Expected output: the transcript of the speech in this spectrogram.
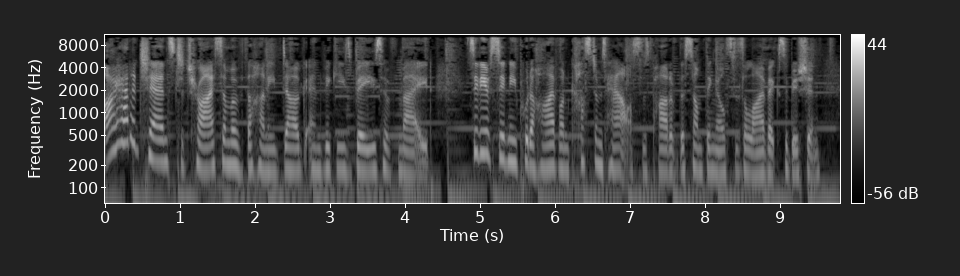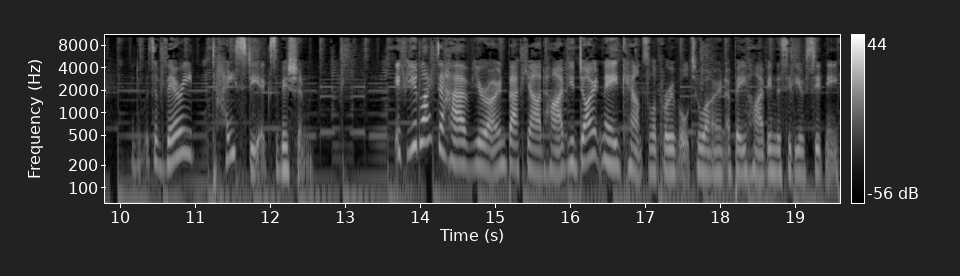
I had a chance to try some of the honey Doug and Vicky's bees have made. City of Sydney put a hive on Customs House as part of the Something Else is Alive exhibition and it was a very tasty exhibition. If you'd like to have your own backyard hive, you don't need council approval to own a beehive in the city of Sydney.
